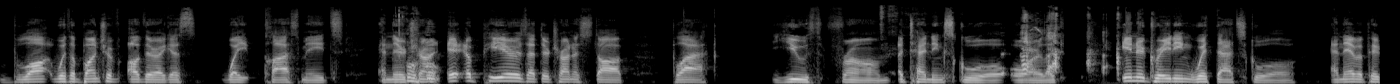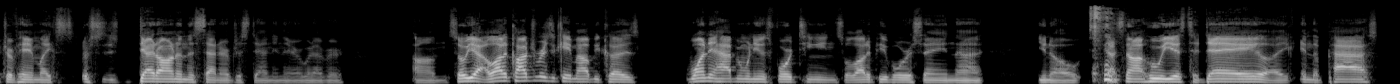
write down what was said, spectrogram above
blo- with a bunch of other, I guess, white classmates, and they're trying. it appears that they're trying to stop black youth from attending school or like integrating with that school, and they have a picture of him like dead on in the center, of just standing there or whatever. Um, so yeah, a lot of controversy came out because one, it happened when he was 14. So a lot of people were saying that, you know, that's not who he is today. Like in the past,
